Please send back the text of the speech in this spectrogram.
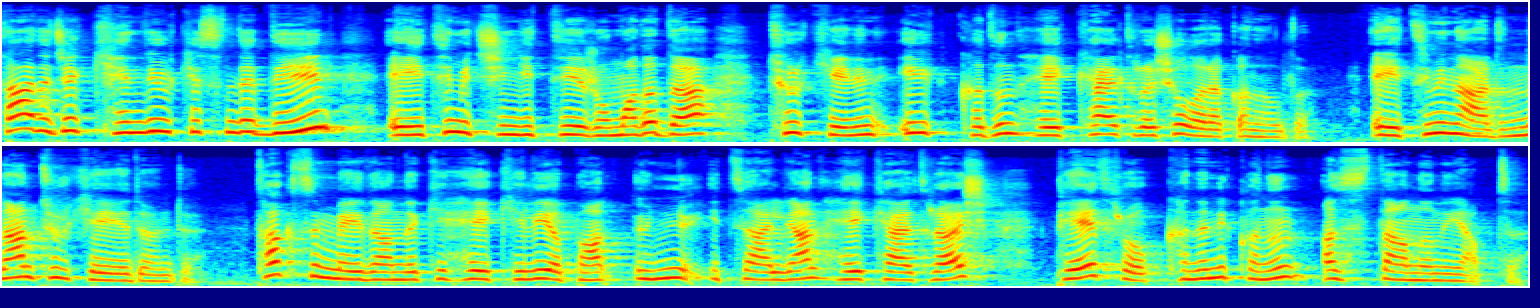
Sadece kendi ülkesinde değil, eğitim için gittiği Roma'da da Türkiye'nin ilk kadın heykeltıraşı olarak anıldı. Eğitimin ardından Türkiye'ye döndü. Taksim Meydanı'ndaki heykeli yapan ünlü İtalyan heykeltıraş Pietro Canonica'nın asistanlığını yaptı.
